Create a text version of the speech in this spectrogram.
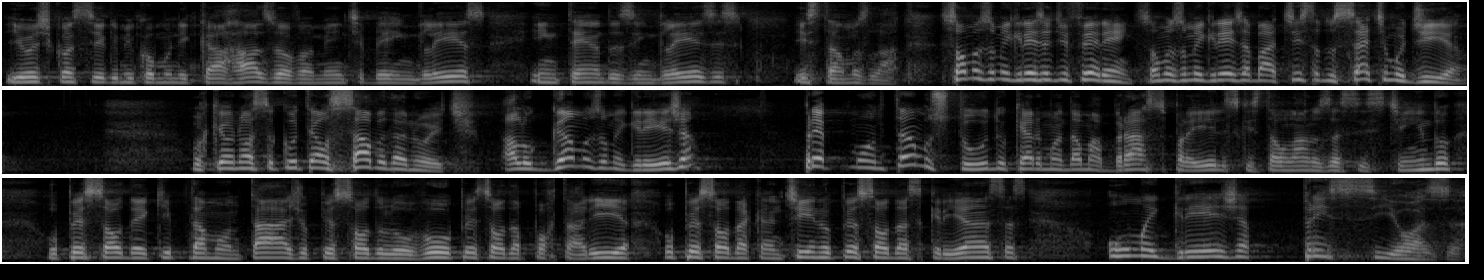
e hoje consigo me comunicar razoavelmente bem inglês, entendo os ingleses, estamos lá. Somos uma igreja diferente, somos uma igreja batista do sétimo dia, porque o nosso culto é ao sábado à noite. Alugamos uma igreja, montamos tudo, quero mandar um abraço para eles que estão lá nos assistindo, o pessoal da equipe da montagem, o pessoal do louvor, o pessoal da portaria, o pessoal da cantina, o pessoal das crianças, uma igreja preciosa,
